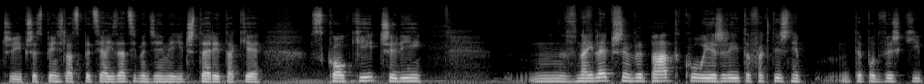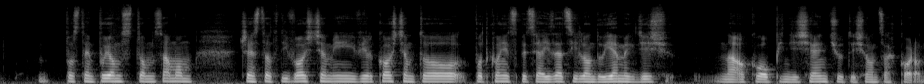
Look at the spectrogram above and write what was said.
Czyli przez 5 lat specjalizacji będziemy mieli 4 takie skoki, czyli w najlepszym wypadku, jeżeli to faktycznie te podwyżki postępują z tą samą częstotliwością i wielkością, to pod koniec specjalizacji lądujemy gdzieś na około 50 tysiącach koron.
